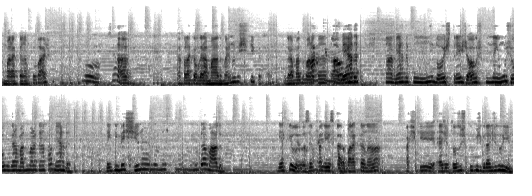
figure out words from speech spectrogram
o Maracanã pro Vasco, o, sei lá, vai falar que é o gramado, mas não justifica, cara. O gramado do Claro Maracanã que tá uma merda, tá uma merda com um, dois, três jogos, com nenhum jogo, o gramado do Maracanã tá uma merda. Tem que investir no, no, no- no gramado. E aquilo, eu sempre Exatamente. falei isso, cara, o Maracanã acho que é de todos os clubes grandes do Rio.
